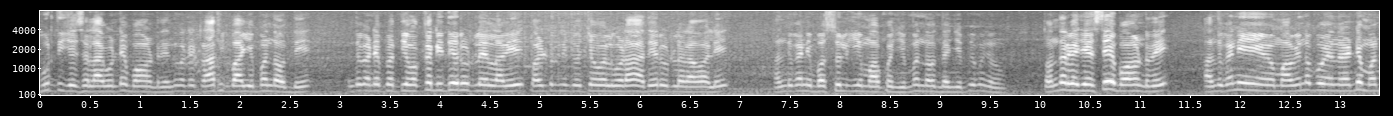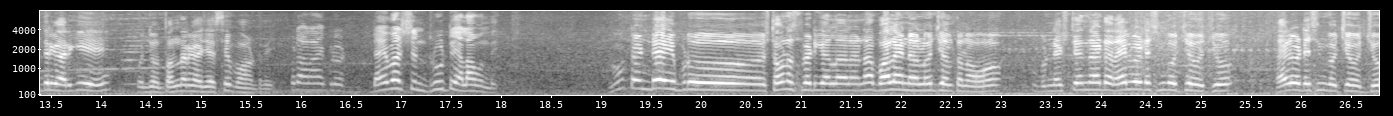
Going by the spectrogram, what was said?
పూర్తి చేసేలాగుంటే బాగుంటుంది. ఎందుకంటే ట్రాఫిక్ బాగా ఇబ్బంది అవుద్ది. ఎందుకంటే ప్రతి ఒక్కరు ఇదే రూట్లో వెళ్ళాలి. పల్లెటూరు నుంచి వచ్చే వాళ్ళు కూడా అదే రూట్లో రావాలి. అందుకని బస్సులకి మాకు కొంచెం ఇబ్బంది అవుతుందని చెప్పి కొంచెం తొందరగా చేస్తే బాగుంటుంది. అందుకని మా విన్నపం ఏంటంటే మంత్రి గారికి కొంచెం తొందరగా చేస్తే బాగుంటుంది. ఇప్పుడు ఇప్పుడు డైవర్షన్ రూట్ ఎలా ఉంది? రూట్ అంటే ఇప్పుడు స్టౌనస్పేటకి వెళ్ళాలన్నా బాలయ్య నుంచి వెళ్తున్నాము. ఇప్పుడు నెక్స్ట్ ఏంటంటే రైల్వే స్టేషన్కి వచ్చేవచ్చు రైల్వే స్టేషన్కి వచ్చేవచ్చు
